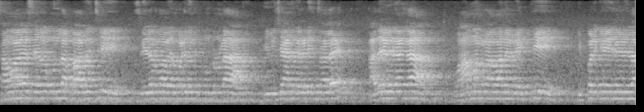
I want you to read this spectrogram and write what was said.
సమాజ సేవకుల్లా భావించి శ్రీధర్ బాబు వెంబడి ఈ విషయాన్ని వెల్లడించాలి. అదేవిధంగా వామన్ రావు అనే వ్యక్తి ఇప్పటికే ఈయన మీద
